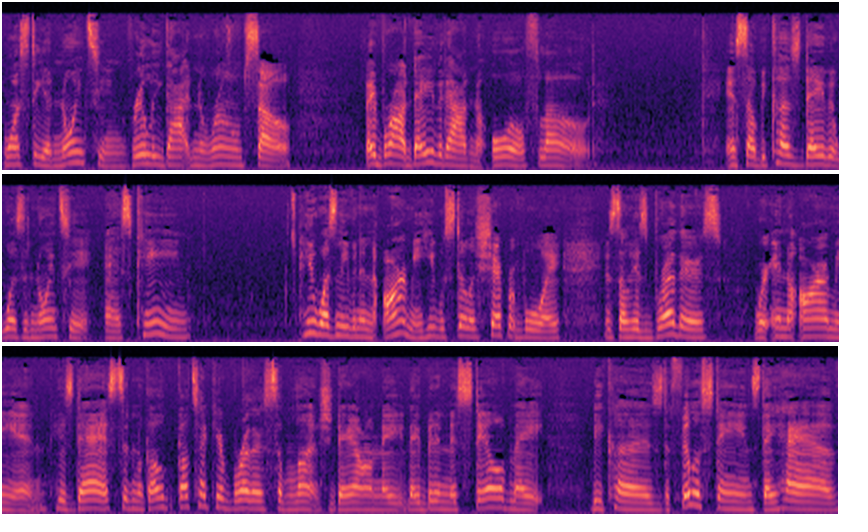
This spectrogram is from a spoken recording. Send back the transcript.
once the anointing really got in the room. So they brought David out and the oil flowed. And so, because David was anointed as king, he wasn't even in the army. He was still a shepherd boy. And so, his brothers were in the army, and his dad said, Go, go take your brothers some lunch down. They, they've been in this stalemate because the Philistines, they have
